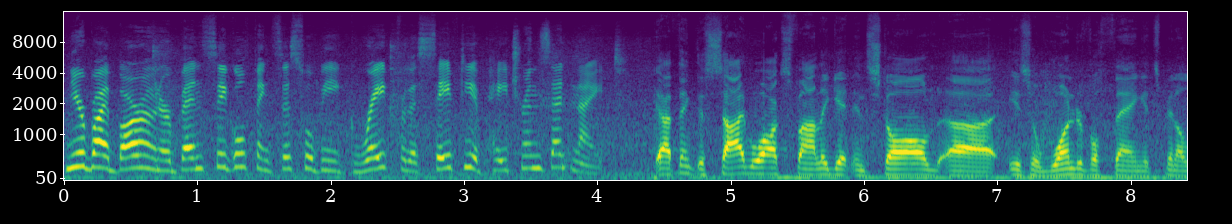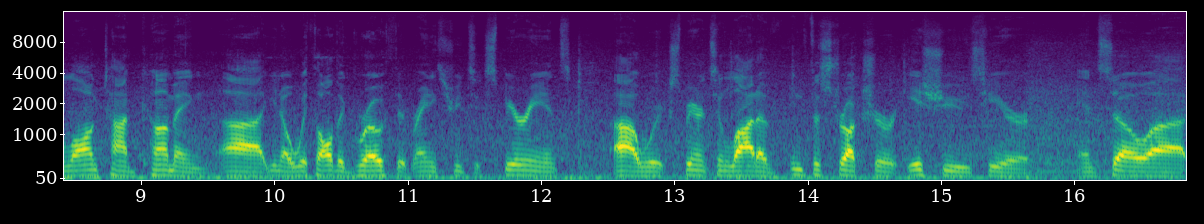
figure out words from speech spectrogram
Nearby bar owner Ben Siegel thinks this will be great for the safety of patrons at night. I think the sidewalks finally getting installed uh, is a wonderful thing. It's been a long time coming. Uh, you know, with all the growth that Rainey Street's experienced, uh, we're experiencing a lot of infrastructure issues here. And so uh,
